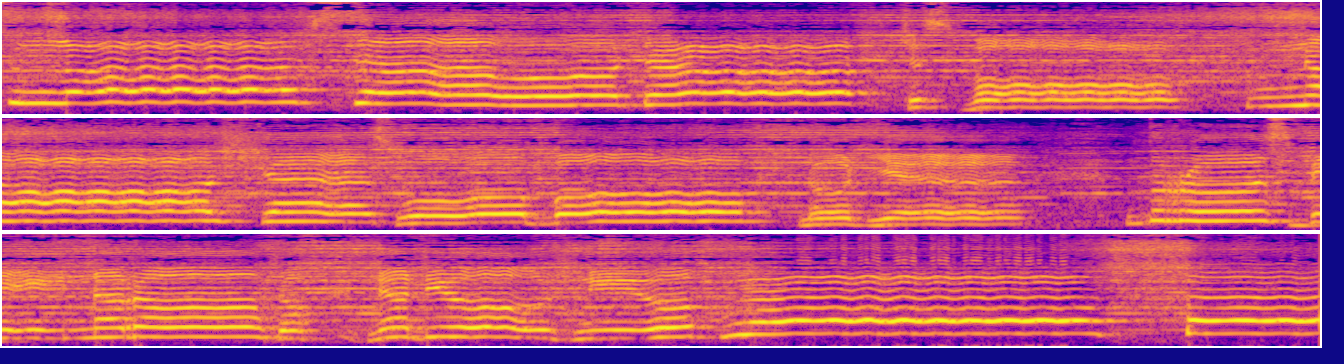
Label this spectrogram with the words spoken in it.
Славься, Отечество, наше свободное, дружбы народов, надежный оплот, партия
